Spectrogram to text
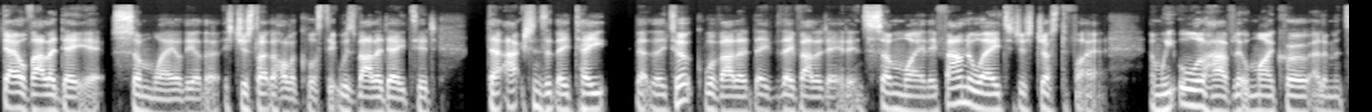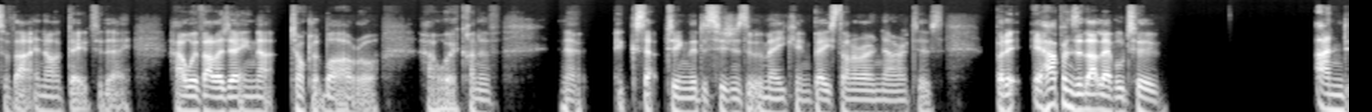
they'll validate it some way or the other. It's just like the Holocaust; it was validated. The actions that they take that they took were valid. They they validated it in some way. They found a way to just justify it, and we all have little micro elements of that in our day to day. How we're validating that chocolate bar, or how we're kind of you know accepting the decisions that we're making based on our own narratives. But it, it happens at that level too. And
